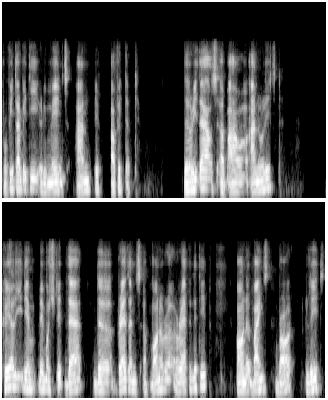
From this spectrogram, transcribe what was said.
profitability remains unaffected. The results of our analysis clearly demonstrate that the presence of bondholder representative on a bank's board leads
